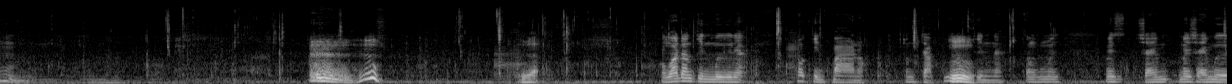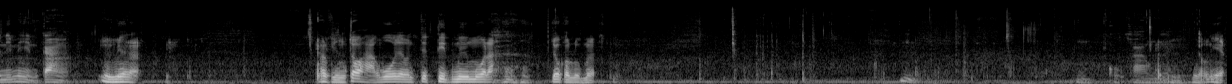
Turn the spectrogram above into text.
อืม เนี่ยผมว่าต้องกินมือเนี่ยเพราะกินปลาเนาะต้องจับอืม กินนะต้องไม่ไม่ใช้ไม่ใช้มือนี่ไม่เห็นก้างอะอืมเนี่ยแหละเรากินเจ้าหางวัวเนี่ยมันติดติดมือมัวละยกกระลุมเนี่ยโขกข้าวเลยอย่างเนี้ย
